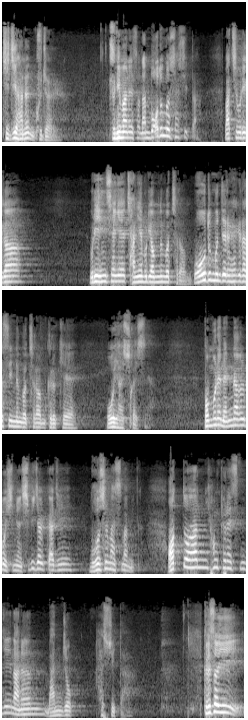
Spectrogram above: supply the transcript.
지지하는 구절. 주님 안에서 난 모든 것을 할 수 있다. 마치 우리가 우리 인생에 장애물이 없는 것처럼 모든 문제를 해결할 수 있는 것처럼 그렇게 오해할 수가 있어요. 본문의 맥락을 보시면 12절까지 무엇을 말씀합니까? 어떠한 형편에서든지 나는 만족할 수 있다. 그래서 이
